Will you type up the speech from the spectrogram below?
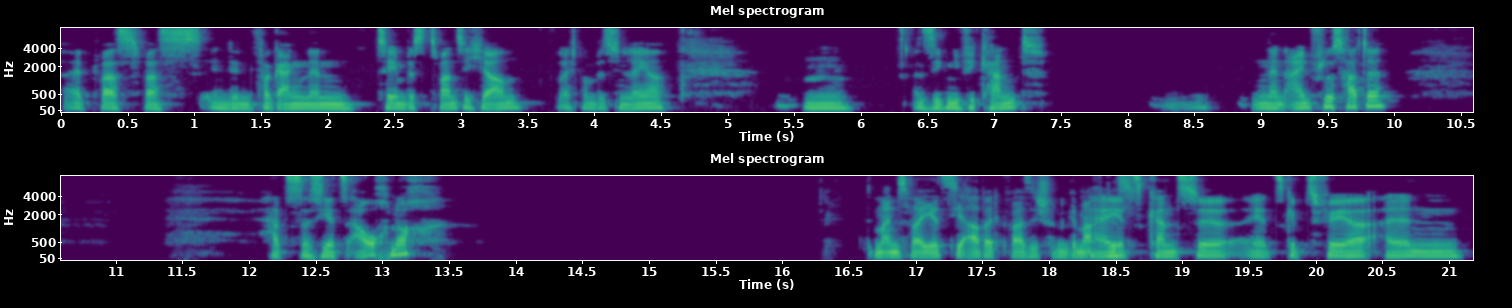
etwas, was in den vergangenen 10 bis 20 Jahren, vielleicht noch ein bisschen länger, mh, hm, signifikant einen Einfluss hatte. Hat's das jetzt auch noch? Du meinst, weil jetzt die Arbeit quasi schon gemacht ja, ist? Jetzt kannst du, jetzt gibt's für allen,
